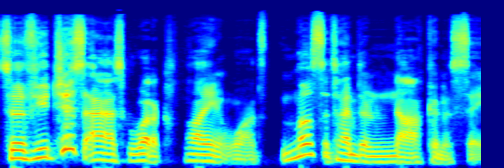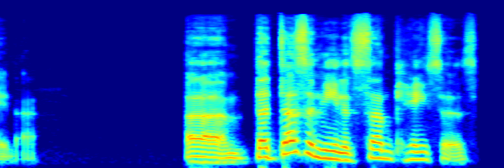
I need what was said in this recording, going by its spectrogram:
So if you just ask what a client wants, most of the time they're not going to say that. Um, that doesn't mean in some cases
